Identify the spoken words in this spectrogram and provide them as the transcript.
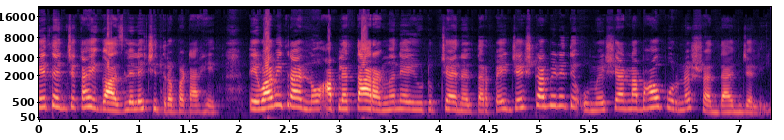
हे त्यांचे काही गाजलेले चित्रपट आहेत. तेव्हा मित्रांनो आपल्या तारांगण या यूट्यूब चॅनलतर्फे ज्येष्ठ अभिनेते उमेश यांना भावपूर्ण श्रद्धांजली.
